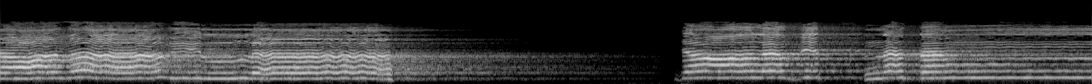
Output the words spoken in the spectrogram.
كعذاب الله. جعل فتنة الناس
